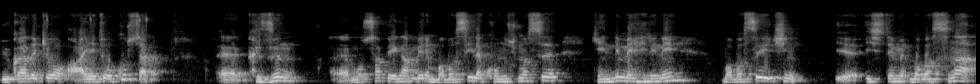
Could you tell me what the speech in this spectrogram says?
yukarıdaki o ayeti okursak e, kızın e, Musa peygamberin babasıyla konuşması kendi mehrini babası için e, isteme babasına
